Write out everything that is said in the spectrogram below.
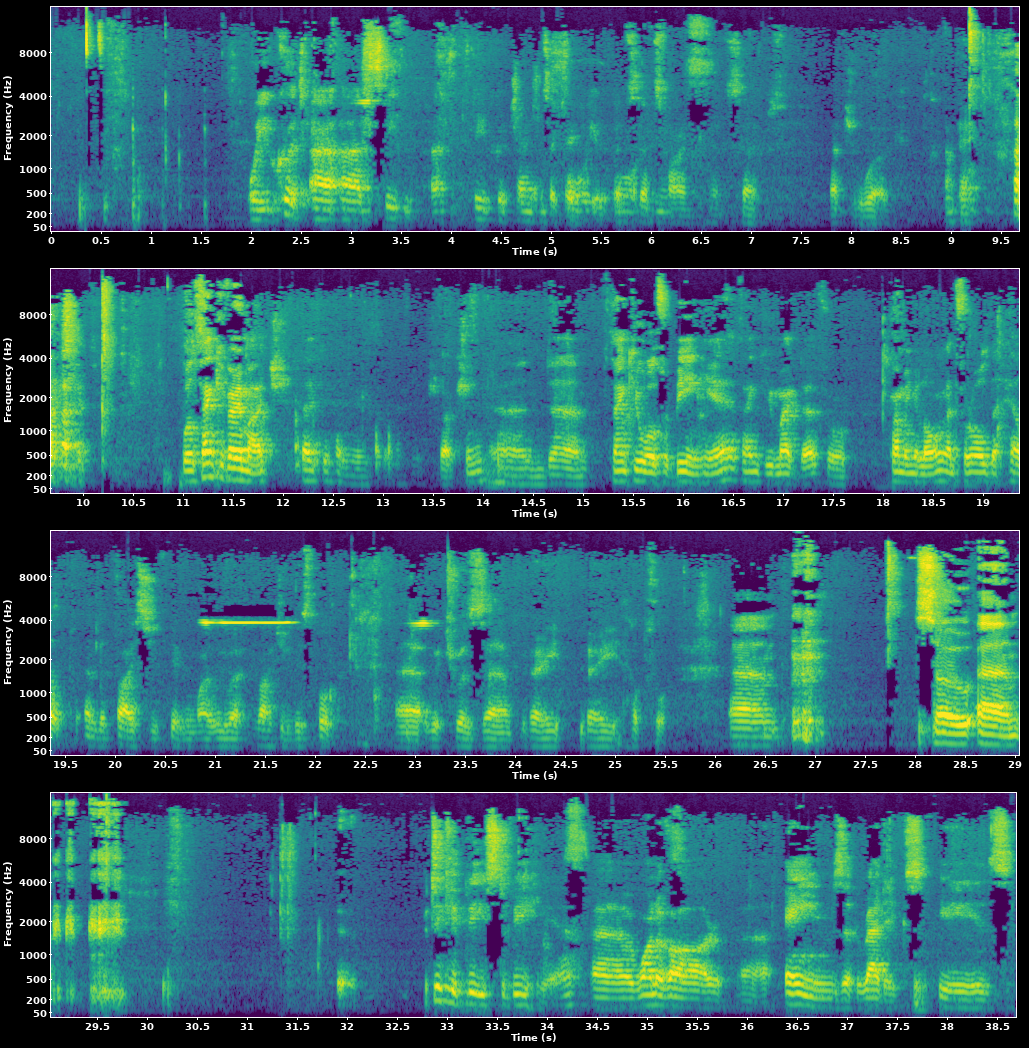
Or you could, uh, uh, Steve, uh, Steve could change it for you. That's, that's fine. That's, uh, that should work. Okay. well, thank you very much. Thank you, Henry introduction. And um, thank you all for being here. Thank you, Magda, for coming along and for all the help and advice you've given while we were writing this book, uh, which was uh, very, very helpful. Um, so, um, particularly pleased to be here. Uh, one of our uh, aims at Radix is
